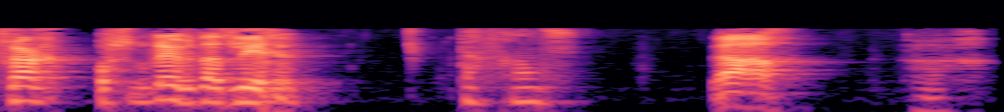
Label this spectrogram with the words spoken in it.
vraag of ze nog even laat liggen. Dag Frans. Dag. Ach,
